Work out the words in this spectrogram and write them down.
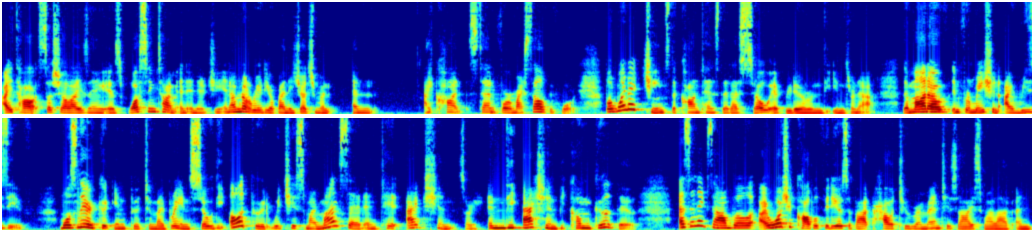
I thought socializing is wasting time and energy, and I'm not ready of any judgment, and I can't stand for myself before. But when I changed the contents that I saw every day on the internet, the amount of information I receive, mostly are good input to my brain. So the output, which is my mindset and t- action, sorry, and the action become good though. As an example, I watched a couple videos about how to romanticize my life and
